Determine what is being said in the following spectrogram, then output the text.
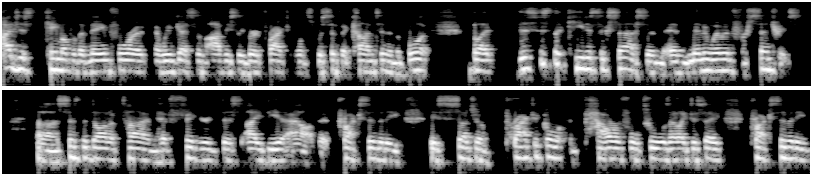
I just came up with a name for it, and we've got some obviously very practical and specific content in the book. But this is the key to success, and, and men and women for centuries uh, since the dawn of time have figured this idea out that proximity is such a practical and powerful tool. As I like to say, proximity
